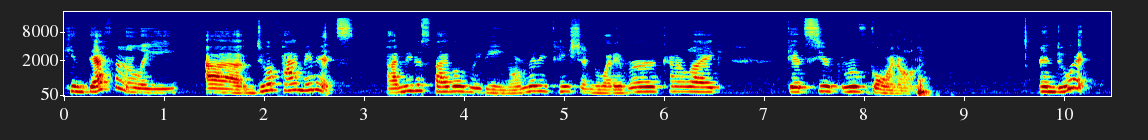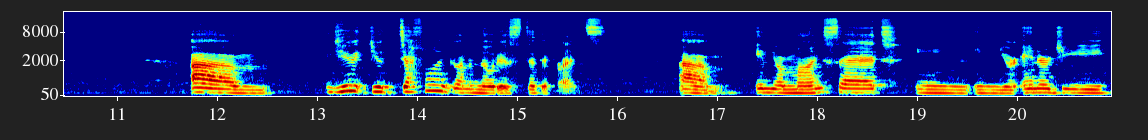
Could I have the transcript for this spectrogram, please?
can definitely uh, do a five minutes, five minutes Bible reading or meditation, whatever kind of like gets your groove going on, and do it. Um, you you're definitely to notice the difference um, in your mindset in in your energy.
